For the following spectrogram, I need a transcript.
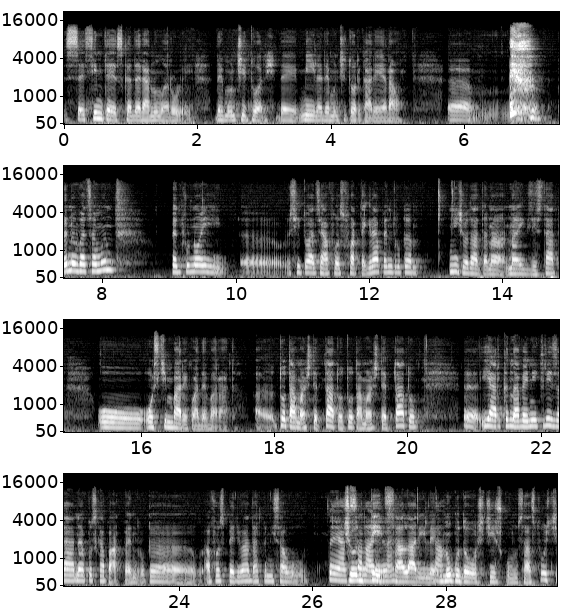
se simte scăderea numărului de muncitori, de miile de muncitori care erau. Ehm, în învățământ, pentru noi, ehm, situația a fost foarte grea pentru că niciodată n-a, n-a existat o, o schimbare cu adevărat. Ehm, tot am așteptat-o, tot am așteptat-o, iar când a venit criza ne-a pus capac, pentru că a fost perioada când ni s-au tăiat salariile, salariile da. nu cu 25 cum s-a spus, ci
